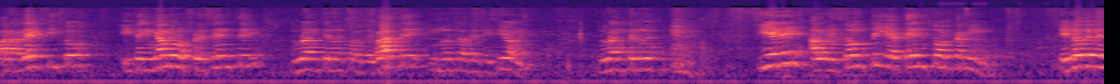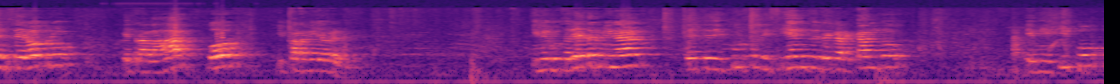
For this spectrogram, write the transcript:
para el éxito y tengámoslos presentes durante nuestros debates y nuestras decisiones, durante nuestro... fieles al horizonte y atentos al camino, que no deben ser otro que trabajar por y para Villaverde. Y me gustaría terminar este discurso diciendo y recargando que mi equipo,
